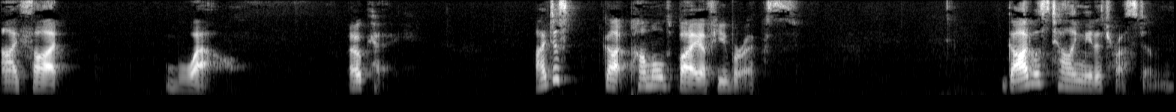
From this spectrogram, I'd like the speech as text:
I thought, wow, okay. I just got pummeled by a few bricks. God was telling me to trust Him.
